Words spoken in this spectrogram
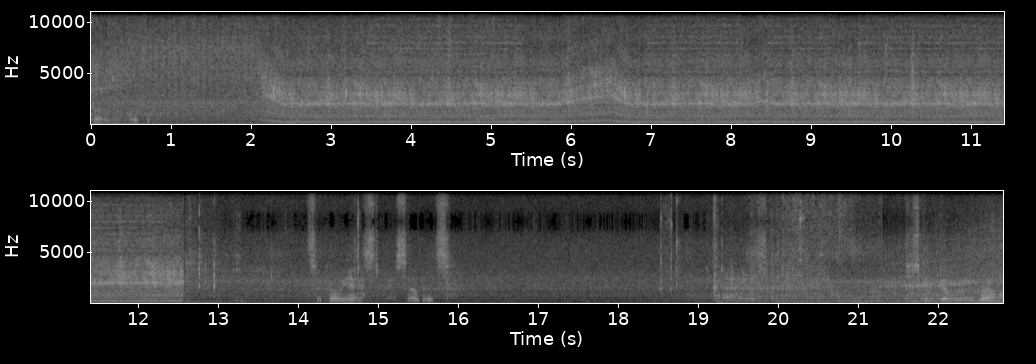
That wasn't worth it. So go yes, sell this. Just gonna go to the grandma.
